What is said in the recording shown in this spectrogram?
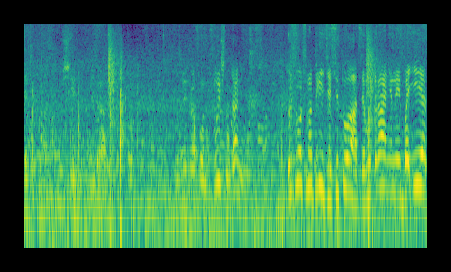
вот у нас мужчина без радости. Без микрофона. Слышно, да, меня? То есть вот смотрите, ситуация. Вот раненый боец,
